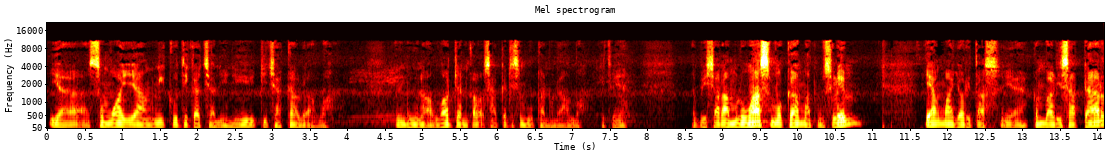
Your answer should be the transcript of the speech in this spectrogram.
ya semua yang mengikuti kajian ini dijaga oleh Allah lindungilah Allah dan kalau sakit disembuhkan oleh Allah gitu ya. Tapi secara meluas semoga umat muslim yang mayoritas ya kembali sadar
